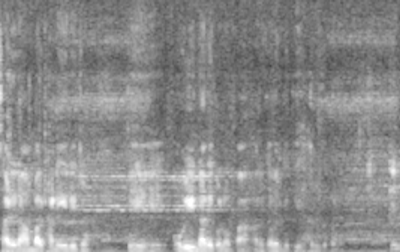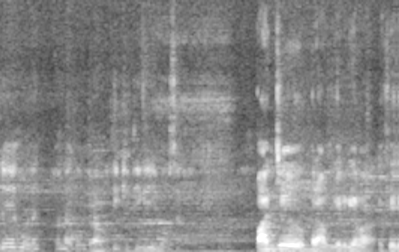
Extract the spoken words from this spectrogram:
ਸਾਡੇ ਰਾਮਬਾਗ ਥਾਣੇ ਏਰੀਏ ਚੋਂ। ਤੇ ਉਹ ਵੀ ਇਹਨਾਂ ਦੇ ਕੋਲੋਂ ਆਪਾਂ ਰਿਕਵਰ ਕੀਤੀ ਹਰੂ ਕੋਲੋਂ। ਕਿੰਨੇ ਹੁਣ ਉਹਨਾਂ ਕੋਲ ਬਰਾਮਦੀ ਕੀਤੀ ਗਈ ਮੋਟਰਸਾਈਕਲ ਪੰਜ ਬਰਾਮਦਗੀਆਂ ਜਿਹੜੀਆਂ ਵਾ ਇੱਥੇ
